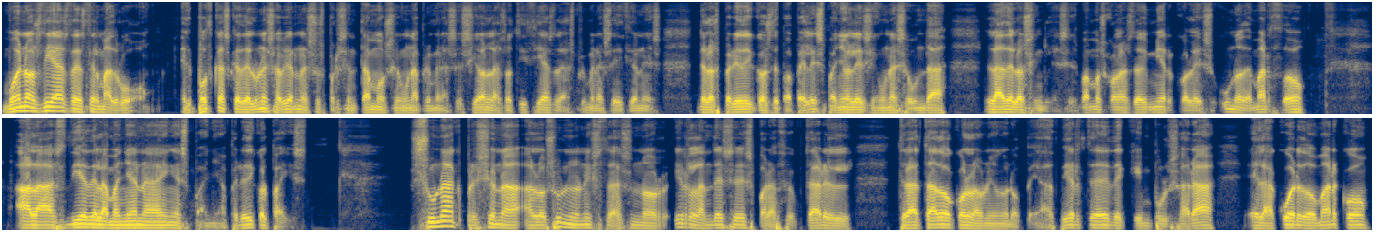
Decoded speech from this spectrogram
Buenos días desde el madrugón, el podcast que de lunes a viernes os presentamos en una primera sesión las noticias de las primeras ediciones de los periódicos de papel españoles y en una segunda la de los ingleses. Vamos con las de hoy miércoles 1 de marzo a las 10 de la mañana en España. Periódico El País. Sunak presiona a los unionistas norirlandeses para aceptar el tratado con la Unión Europea. Advierte de que impulsará el acuerdo marco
